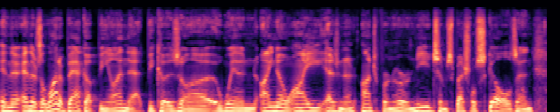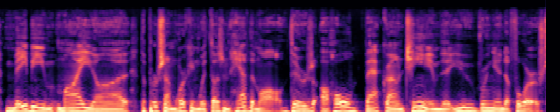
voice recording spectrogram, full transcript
And there, and there's a lot of backup beyond that because uh, when I know I, as an entrepreneur, need some special skills, and maybe my uh, the person I'm working with doesn't have them all. There's a whole background team that you bring into force,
